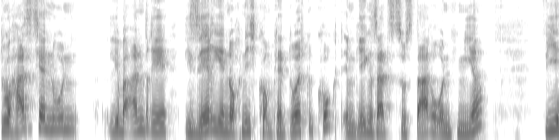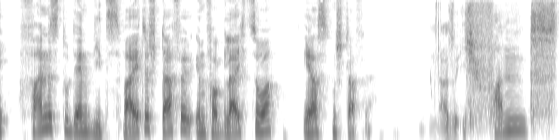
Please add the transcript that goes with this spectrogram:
du hast ja nun, lieber André, die Serie noch nicht komplett durchgeguckt, im Gegensatz zu Staro und mir. Wie fandest du denn die zweite Staffel im Vergleich zur ersten Staffel? Also ich fand,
